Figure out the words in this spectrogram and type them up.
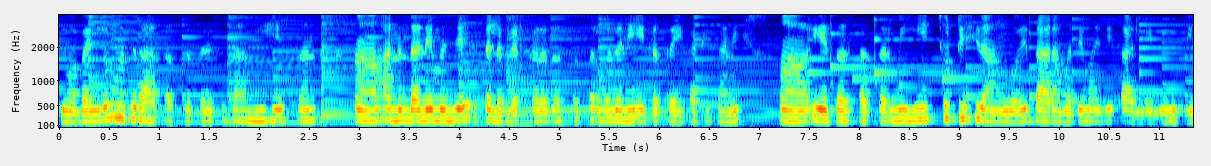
किंवा बेंगलोरमध्ये राहत असलो तरी सुद्धा आम्ही हे सण आनंदाने म्हणजे सेलिब्रेट करत असतो. सर्वजणी एकत्र एका ठिकाणी येत असतात. तर मी ही छोटीशी रांगोळी दारामध्ये माझी काढलेली होती.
